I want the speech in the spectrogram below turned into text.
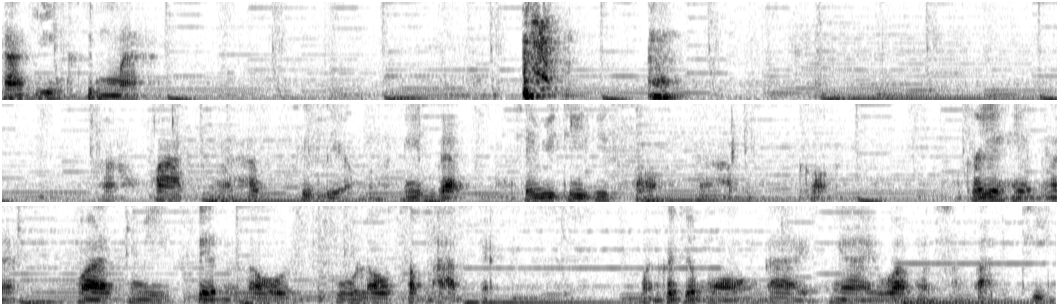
อ้างอิงขึ้นมา อ่าดนะครับสี่เหลี่ยมอันนี้แบบใช้วิธีที่สองนะครับ ก็ก็จะเห็นนะว่ามีเส้นเราผู้เราสัมผัสเนี่ยมันก็จะมองได้ง่ายว่ามันสัมผัสจริง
